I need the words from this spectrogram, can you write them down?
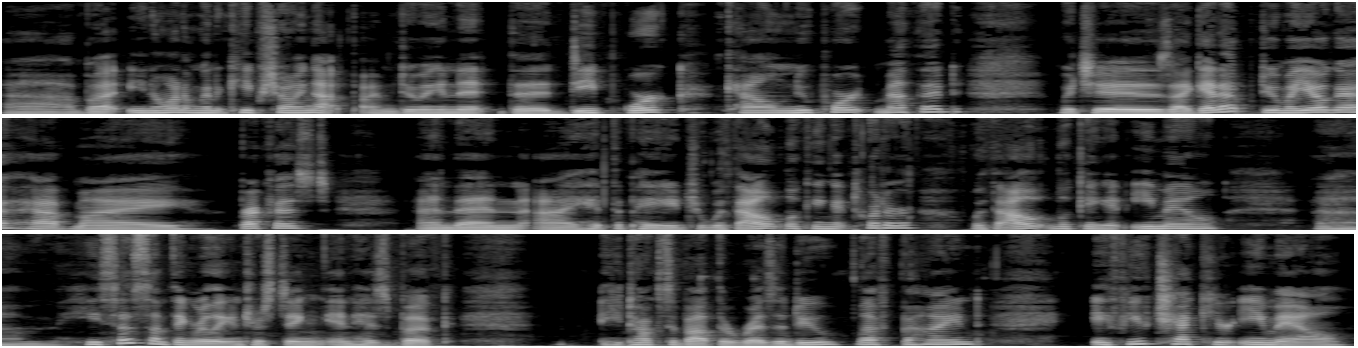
Uh, but you know what? I'm going to keep showing up. I'm doing it the deep work Cal Newport method, which is I get up, do my yoga, have my breakfast, and then I hit the page without looking at Twitter, without looking at email. Um, he says something really interesting in his book. He talks about the residue left behind. If you check your email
